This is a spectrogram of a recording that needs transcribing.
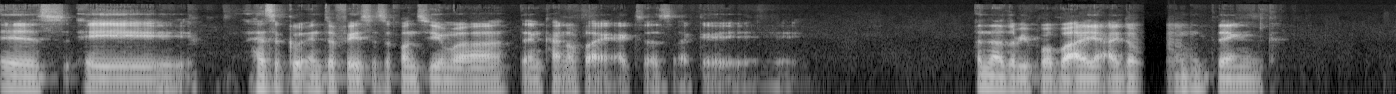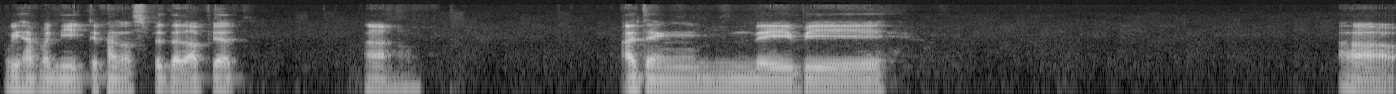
is a has a good interface as a consumer, then kind of like access like a another repo. But I, I don't think we have a need to kind of split that up yet. Um, I think maybe uh,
